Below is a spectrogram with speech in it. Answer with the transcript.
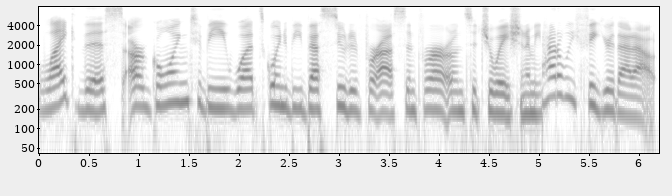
like this are going to be what's going to be best suited for us and for our own situation? I mean, how do we figure that out?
